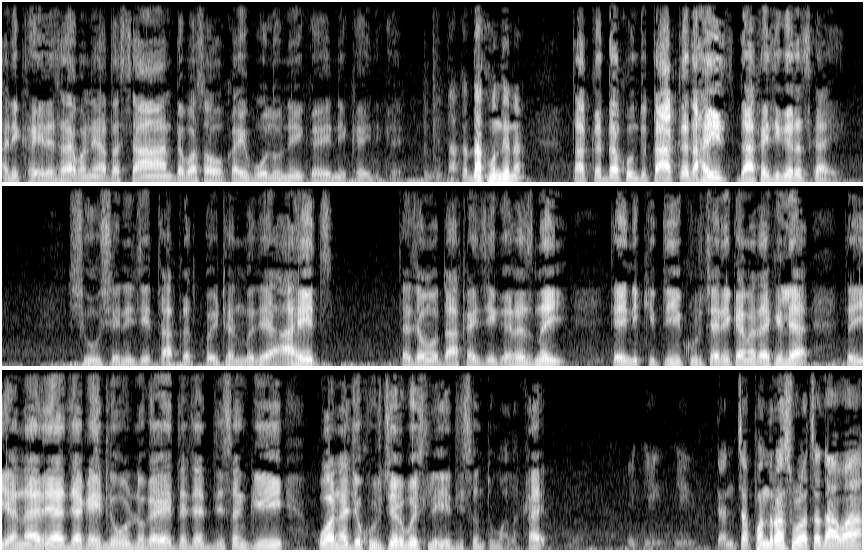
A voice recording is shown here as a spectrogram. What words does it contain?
आणि खैरे साहेबांनी आता शांत बसावं. काही बोलू नये काही नाही काही नाही तुमची ताकद दाखवून देणार ताकद दाखवून तू ताकद आहेच दाखायची गरज काय? शिवसेनेची ताकद पैठणमध्ये आहेच. त्याच्यामुळे दाखायची गरज नाही. त्यांनी किती खुर्च्या रिकाम्या दाखिल्या तर येणाऱ्या ज्या काही निवडणुका आहेत त्याच्यात दिसन की कोणाच्या खुर्चीवर बसले हे दिसन तुम्हाला. काय? एक एक- एक त्यांचा पंधरा सोळाचा दावा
